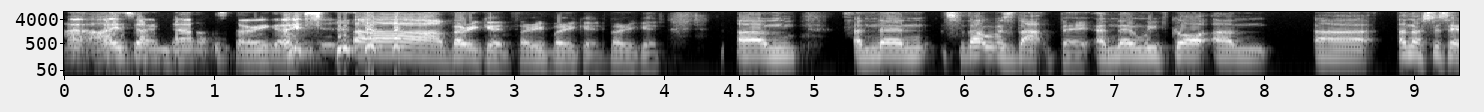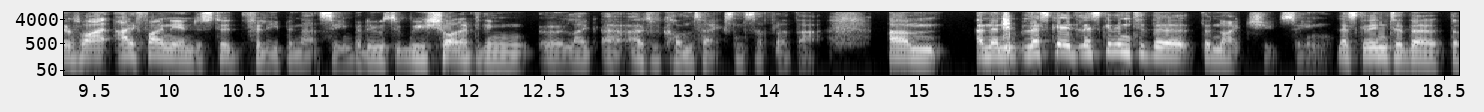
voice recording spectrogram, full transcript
I, I zoned out. Sorry, guys. ah, very good, very, very good, very good. Um, and then so that was that bit, and then we've got um, uh, and that's to say, so I, I finally understood Philippe in that scene, but it was we shot everything uh, like uh, out of context and stuff like that. Um, and then let's get let's get into the the night shoot scene. Let's get into the the,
